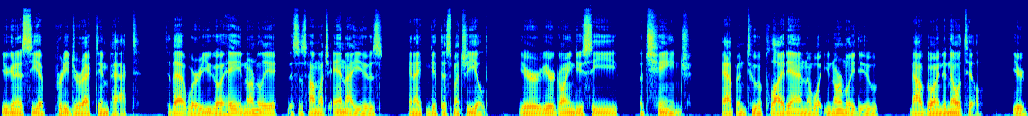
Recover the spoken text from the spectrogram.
you're going to see a pretty direct impact to that where you go, hey, normally this is how much N I use and I can get this much yield. You're, you're going to see a change happen to applied N and what you normally do now going to no-till. You're,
